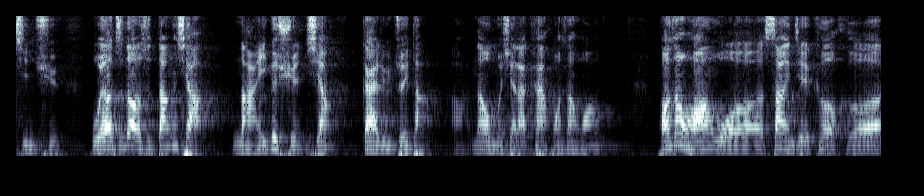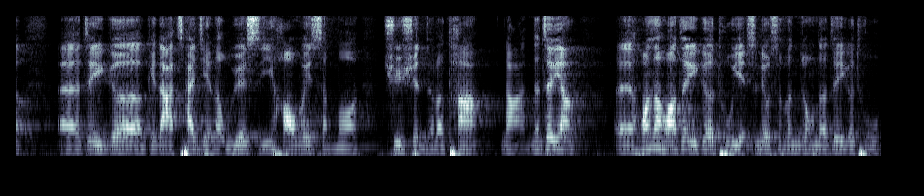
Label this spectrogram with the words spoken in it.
兴趣。我要知道的是当下哪一个选项概率最大啊？那我们先来看黄上黄，黄上黄，我上一节课和呃这一个给大家拆解了五月十一号为什么去选择了它啊？那这样呃黄上黄这一个图也是六十分钟的这一个图，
